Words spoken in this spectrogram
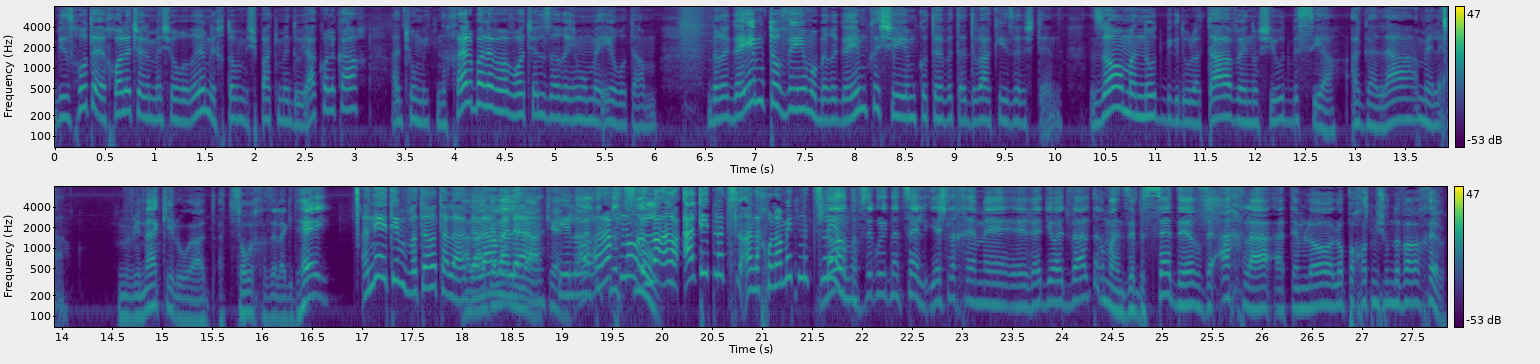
בזכות היכולת של משוררים לכתוב משפט מדויק כל כך, עד שהוא מתנחל בלבבות של זרים ומאיר אותם. ברגעים טובים או ברגעים קשים, כותבת אדווה קיזלשטיין, זו אמנות בגדולתה ואנושיות בשיאה, עגלה מלאה. מבינה כאילו הצורך הזה להגיד, היי, אני הייתי מוותרת על העגלה המלאה. כן. כאילו, אל אנחנו, תתנצלו. לא, אל תתנצלו, אנחנו לא מתנצלים. לא, תפסיקו להתנצל, יש לכם אה, אה, רדיואט ואלתרמן, זה בסדר, זה אחלה, אתם לא, לא פחות משום דבר אחר.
